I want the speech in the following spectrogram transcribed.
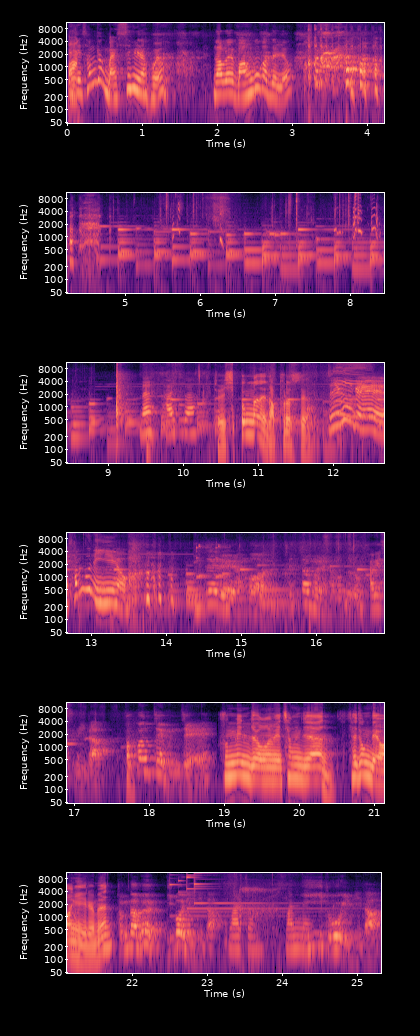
Holla. 이게 성경 말씀이라고요? 나 왜 망고가 들려? 네, 다 했어요. 저희 10분 만에 다 풀었어요 찍은 게 3분의 2예요. 문제를 한번 채점을 해보도록 하겠습니다. 첫 번째 문제. 훈민정음이 창제한 세종대왕의 이름은? 정답은 2번입니다. 맞아. 맞네. 이도입니다.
